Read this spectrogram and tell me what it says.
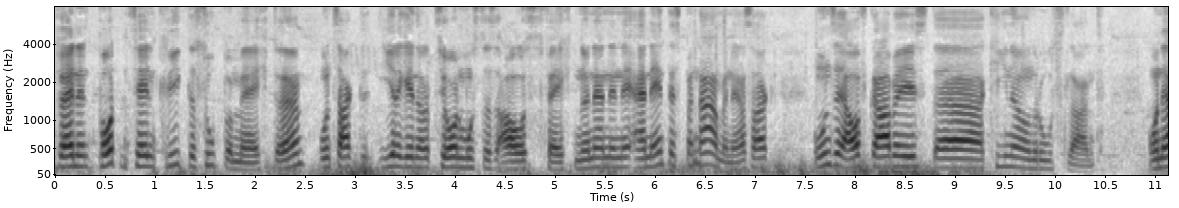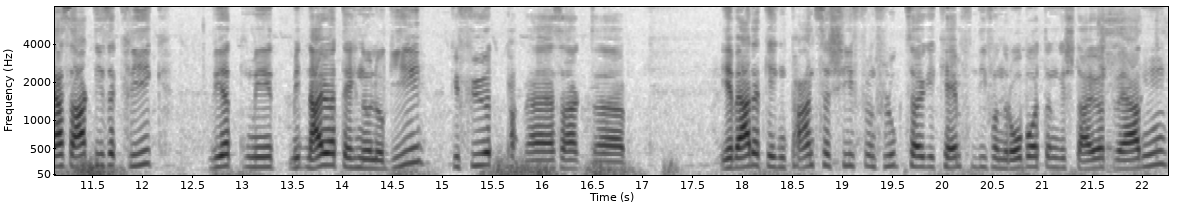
für einen potenziellen Krieg der Supermächte und sagt, ihre Generation muss das ausfechten. Und er, nennt es bei Namen. Er sagt, unsere Aufgabe ist äh, China und Russland. Und er sagt, dieser Krieg wird mit, mit neuer Technologie geführt. Er sagt, äh, ihr werdet gegen Panzerschiffe und Flugzeuge kämpfen, die von Robotern gesteuert werden.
